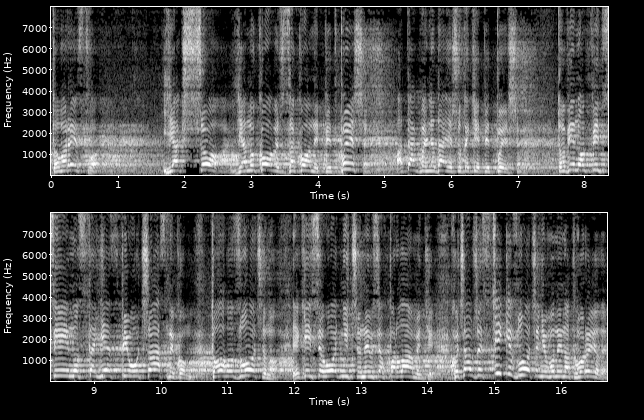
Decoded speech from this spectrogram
Товариство, якщо Янукович закони підпише, а так виглядає, що таке підпише, то він офіційно стає співучасником того злочину, який сьогодні чинився в парламенті. Хоча вже стільки злочинів вони натворили,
